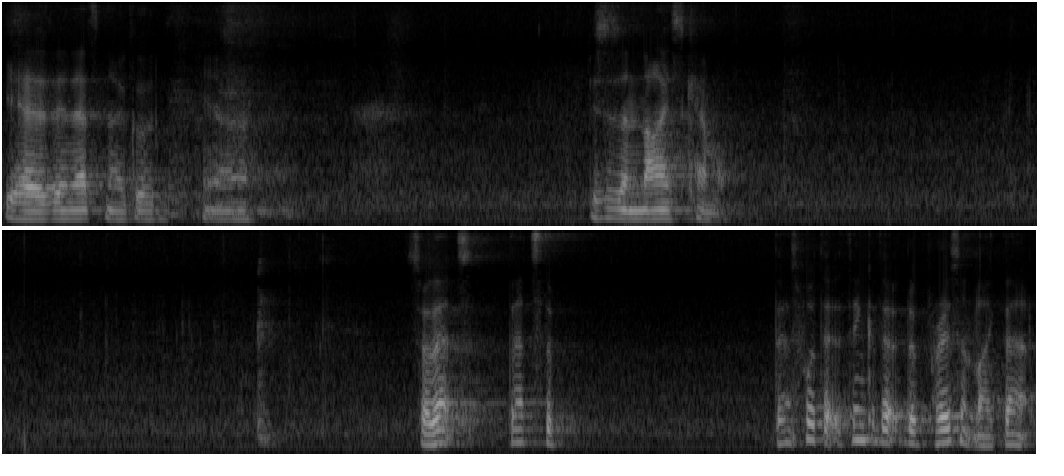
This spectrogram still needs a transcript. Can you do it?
Yeah, then that's no good. Yeah. This is a nice camel. So that's that's the that's what the, think of the, the present like that.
